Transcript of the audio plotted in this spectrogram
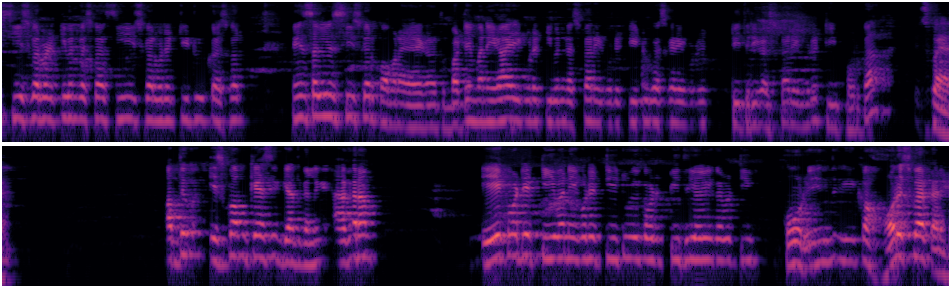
सी स्क्वायर बटे टी वन का स्क्वायर सी स्क्वायर बटे टी टू का स्क्वायर इन सभी में सी स्क्वायर कॉमन आ जाएगा तो बटे बनेगा एक बटे टी वन का स्क्वायर एक बटे टी टू का स्क्वायर एक बटे टी थ्री का स्क्वायर एक बटे टी फोर का स्क्वायर अब देखो इसको हम कैसे ज्ञात कर लेंगे अगर हम एक बटे टी वन एक बटे टी टू एक बटे टी थ्री और एक बटे टी फोर इनका होल स्क्वायर करें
